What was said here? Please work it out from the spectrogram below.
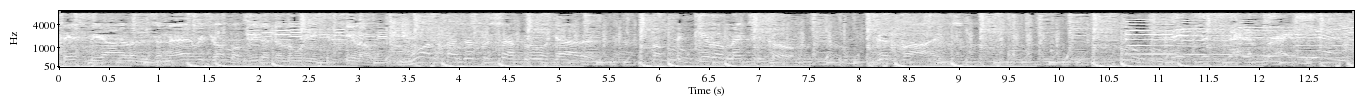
Taste the islands and every drop of Vida de Luis tequila. 100% blue agave from Tequila, Mexico. Good vibes. It's a celebration.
